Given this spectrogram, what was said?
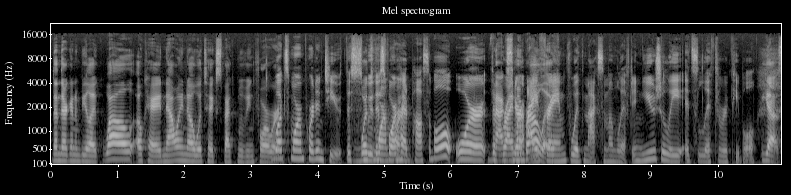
then they're going to be like, well, okay, now I know what to expect moving forward. What's more important to you, the smoothest forehead possible or the maximum brighter frame with maximum lift? And usually it's lift repeatable. Yes.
